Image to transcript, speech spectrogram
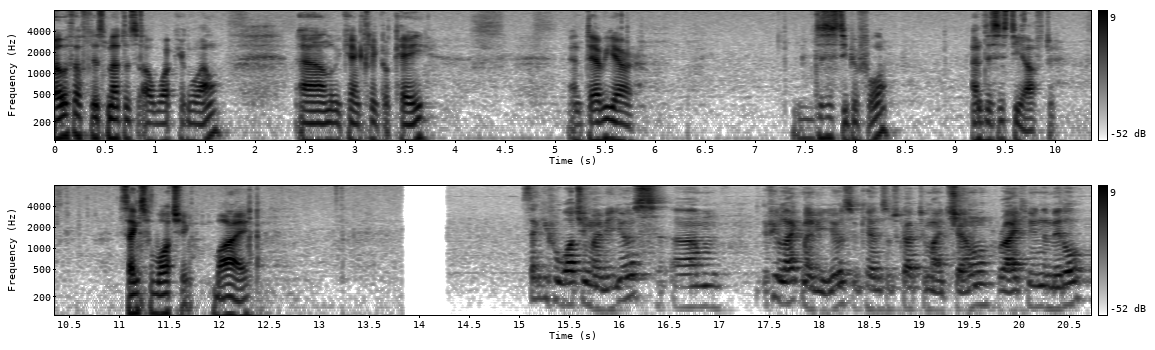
Both of these methods are working well and we can click OK and there we are. This is the before and this is the after. Thanks for watching. Bye. Thank you for watching my videos. Um, if you like my videos you can subscribe to my channel right here in the middle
